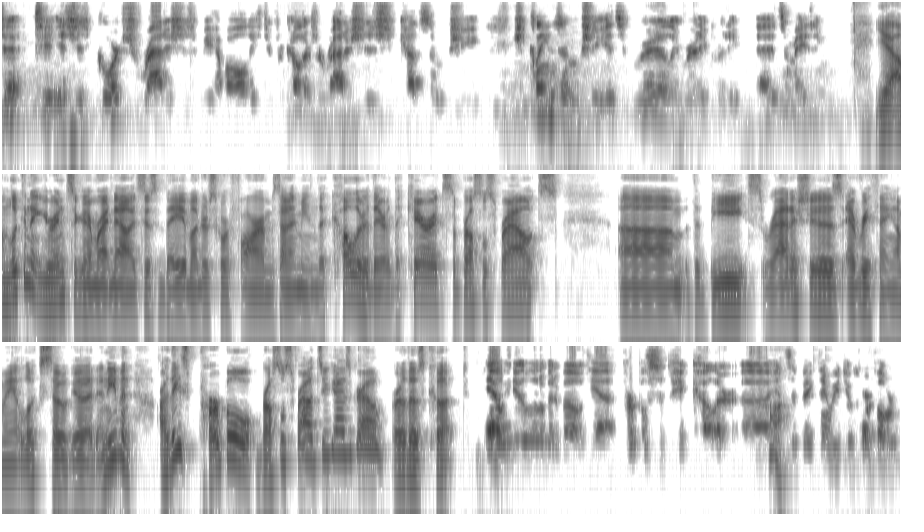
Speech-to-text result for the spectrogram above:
to, to it's just gorgeous radishes. We have all these different colors of radishes. She cuts them, she she cleans them. She it's really really pretty. It's amazing. Yeah, I'm looking at your Instagram right now. It's just babe underscore farms. And I mean, the color there, the carrots, the Brussels sprouts, um, the beets, radishes, everything. I mean, it looks so good. And even, are these purple Brussels sprouts you guys grow or are those cooked? Yeah, we do a little bit of both. Yeah, purple's a big color. Uh, huh. It's a big thing. We do purple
